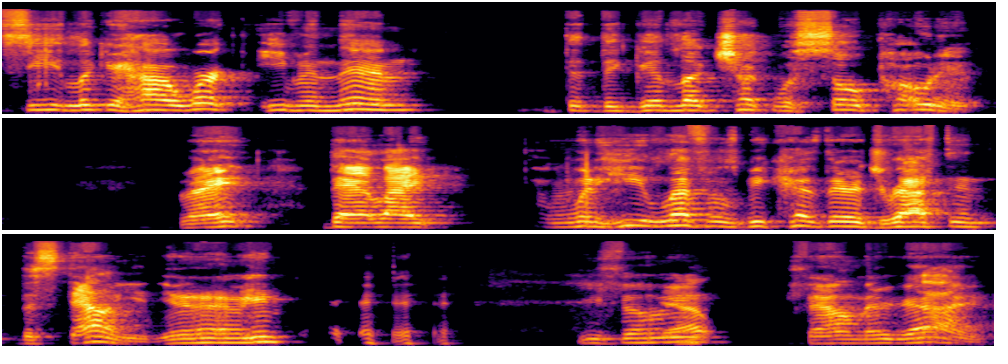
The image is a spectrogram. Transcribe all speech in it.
see, look at how it worked. Even then, the, the good luck Chuck was so potent, right? That like when he left, it was because they're drafting the stallion. You know what I mean? you feel me? Yep. Found their guy.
